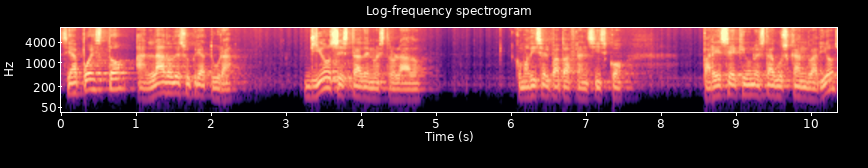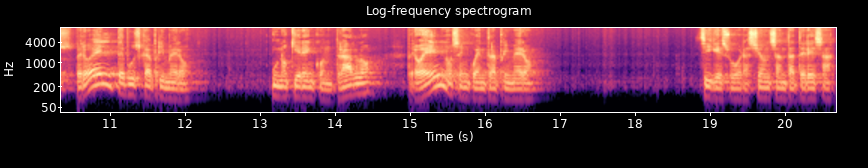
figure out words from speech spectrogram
se ha puesto al lado de su criatura. Dios está de nuestro lado. Como dice el Papa Francisco, parece que uno está buscando a Dios, pero Él te busca primero. Uno quiere encontrarlo, pero Él nos encuentra primero. Sigue su oración Santa Teresa,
